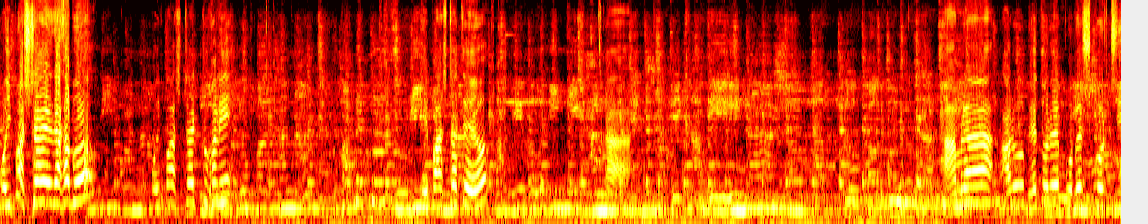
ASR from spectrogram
ওই পাশটায় দেখাবো। ওই পাশটা একটুখানি। এই পাশটাতেও। হ্যাঁ। আমরা আরও ভেতরে প্রবেশ করছি।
